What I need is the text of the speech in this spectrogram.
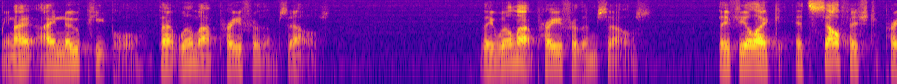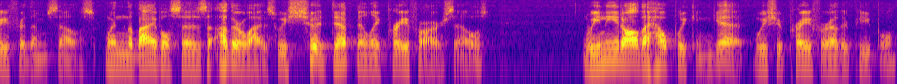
I mean, I, I know people that will not pray for themselves. They will not pray for themselves. They feel like it's selfish to pray for themselves when the Bible says otherwise. We should definitely pray for ourselves. We need all the help we can get. We should pray for other people.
